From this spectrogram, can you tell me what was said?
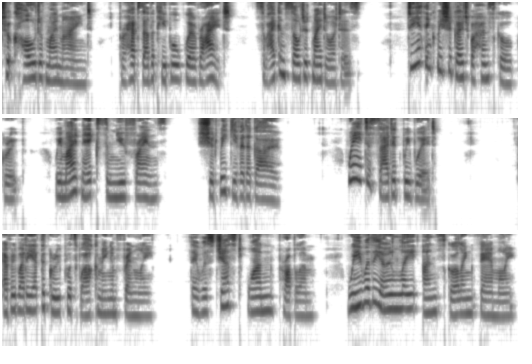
took hold of my mind. Perhaps other people were right, so I consulted my daughters. Do you think we should go to a homeschool group? We might make some new friends. Should we give it a go? We decided we would. Everybody at the group was welcoming and friendly. There was just one problem. We were the only unschooling family.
